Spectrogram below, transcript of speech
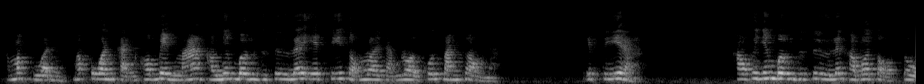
เขามากวนมาปวนกันคอมเมนต์มาเขายังเบิ่งตื่อๆเลยเอฟตีสองร้อยสามร้อยคนบางช่องนะเอฟตีน่ะ เขาก็ยังเบิ่งตื่อๆเลยเขาบ่ตอบโต้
